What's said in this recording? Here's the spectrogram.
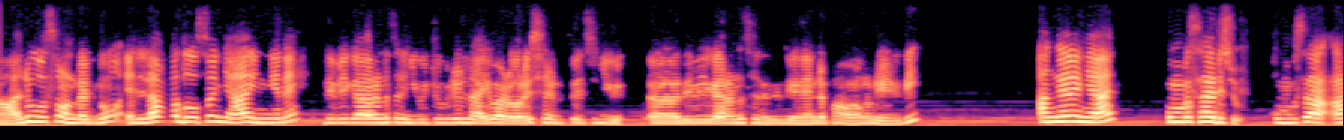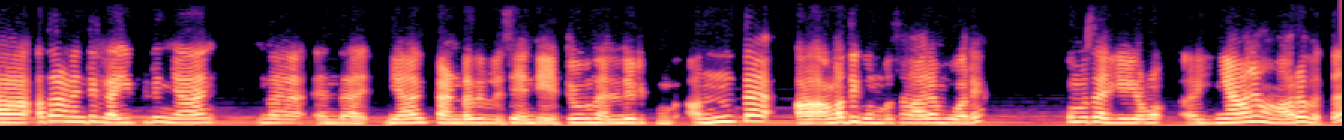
നാല് ദിവസം ഉണ്ടായിരുന്നു. എല്ലാ ദിവസവും ഞാൻ ഇങ്ങനെ ദിവികാരണ സന്നിധി യൂട്യൂബിൽ ലൈവ് അഡോറേഷൻ എടുത്ത് വെച്ച് ദിവികാരണ സന്നിധിയിൽ എന്റെ ഭാവങ്ങൾ എഴുതി. അങ്ങനെ ഞാൻ കുമ്പസാരിച്ചു. കുമ്പസാ അതാണ് എന്റെ ലൈഫിൽ ഞാൻ എന്താ ഞാൻ കണ്ടതിൽ വെച്ച് എന്റെ ഏറ്റവും നല്ലൊരു കുമ്പ അന്നത്തെ ആദ്യ കുമ്പസാരം പോലെ കുമ്പസാരിക്കും ഞാൻ ആറവത്ത്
